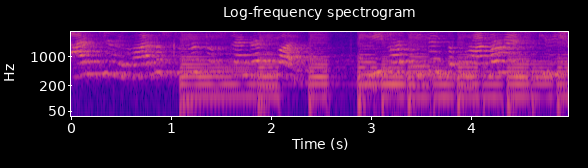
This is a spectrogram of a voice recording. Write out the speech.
I'm Kirill. I'm a student of Standard 5. We are giving the primary education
